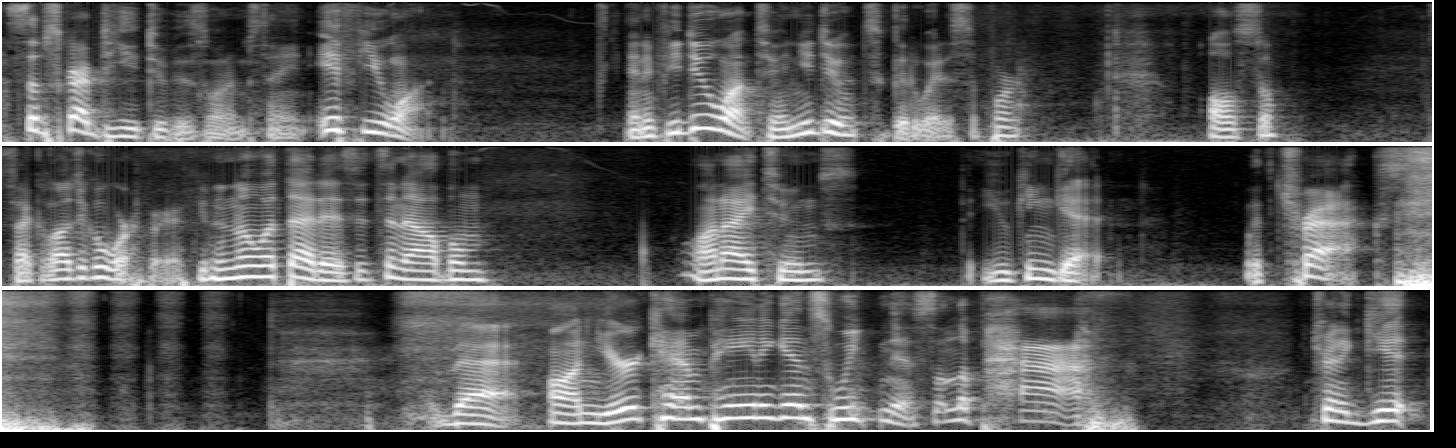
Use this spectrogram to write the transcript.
subscribe to YouTube is what I'm saying. If you want. And if you do want to, and you do, it's a good way to support. Also, Psychological Warfare. If you don't know what that is, it's an album on iTunes that you can get with tracks that on your campaign against weakness, on the path, trying to get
